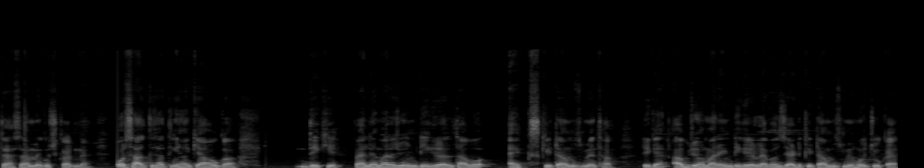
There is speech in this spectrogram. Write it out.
तो ऐसा हमें कुछ करना है। और साथ के साथ यहाँ क्या होगा? देखिए, पहले हमारा जो इंटीग्रल था, वो एक्स की टर्म्स में था, ठीक है? अब जो हमारा इंटीग्रल है, वो जेड की टर्म्स में हो चुका है।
